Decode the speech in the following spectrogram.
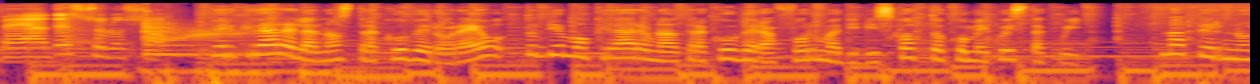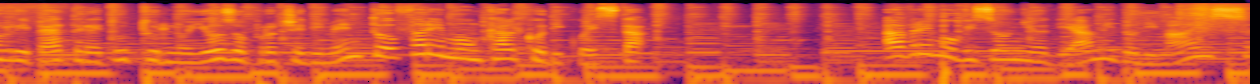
Beh, adesso lo so. Per creare la nostra cover Oreo dobbiamo creare un'altra cover a forma di biscotto come questa qui. Ma per non ripetere tutto il noioso procedimento faremo un calco di questa. Avremo bisogno di amido di mais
